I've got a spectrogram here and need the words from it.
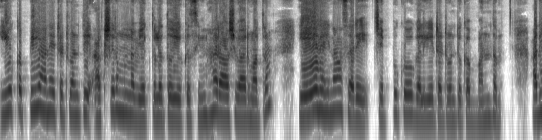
ఈ యొక్క పి అనేటటువంటి అక్షరం ఉన్న వ్యక్తులతో ఈ యొక్క సింహరాశి వారు మాత్రం ఏదైనా సరే చెప్పుకోగలిగేటటువంటి ఒక బంధం. అది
